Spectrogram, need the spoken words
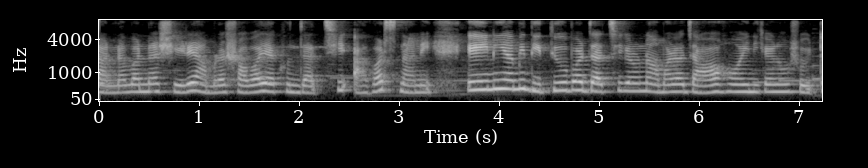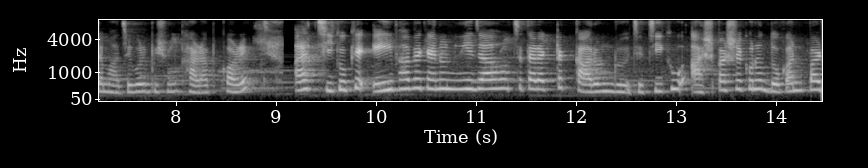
রান্নাবান্না সেরে আমরা সবাই এখন যাচ্ছি আবার স্নানে। এই নিয়ে আমি দ্বিতীয়বার যাচ্ছি কেননা আমার আর যাওয়া হয়নি কেন শরীরটা মাঝে করে ভীষণ খারাপ করে। আর চিকুকে এইভাবে কেন নিয়ে যাওয়া হচ্ছে তার একটা কারণ রয়েছে। চিকু আশপাশে কোনো দোকানপাট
